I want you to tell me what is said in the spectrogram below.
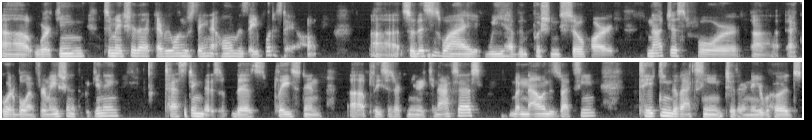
uh, working to make sure that everyone who's staying at home is able to stay at home. Uh, so this is why we have been pushing so hard, not just for uh, equitable information at the beginning, testing that is that's placed in uh, places our community can access, but now in this vaccine, taking the vaccine to their neighborhoods,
